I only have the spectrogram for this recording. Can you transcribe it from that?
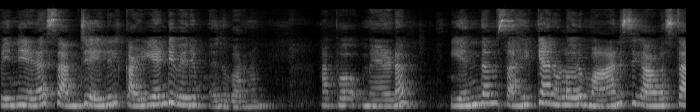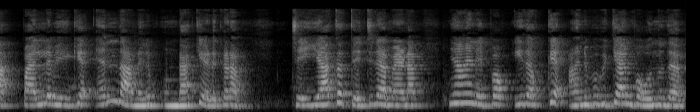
പിന്നീട് സബ് ജയിലിൽ കഴിയേണ്ടി വരും എന്ന് പറഞ്ഞു. അപ്പോ മാഡം എന്തും സഹിക്കാനുള്ള ഒരു മാനസികാവസ്ഥ പല്ലവിക്ക് എന്താണേലും ഉണ്ടാക്കിയെടുക്കണം. ചെയ്യാത്ത തെറ്റിനാ മാഡം ഞാനിപ്പം ഇതൊക്കെ അനുഭവിക്കാൻ പോകുന്നത്.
